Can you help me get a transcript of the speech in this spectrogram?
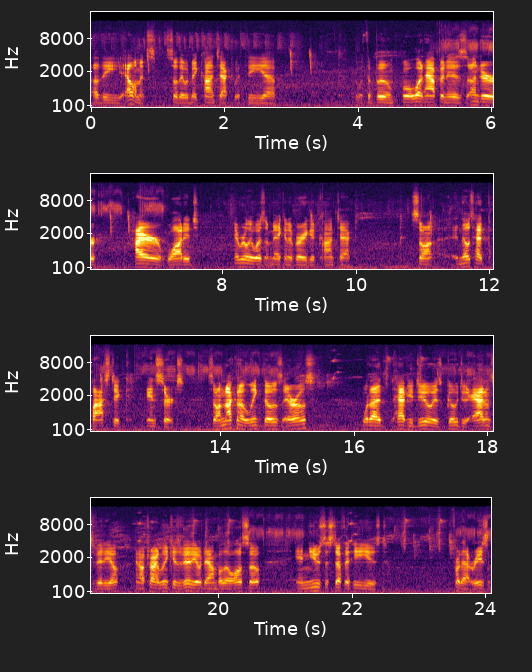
of the elements so they would make contact with the uh, with the boom. Well, what happened is under higher wattage, it really wasn't making a very good contact. So, and those had plastic inserts. So I'm not going to link those arrows. What I'd have you do is go to Adam's video, and I'll try to link his video down below also, and use the stuff that he used for that reason.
